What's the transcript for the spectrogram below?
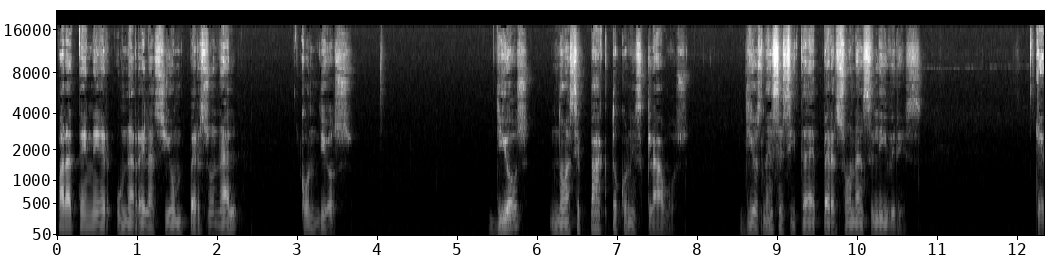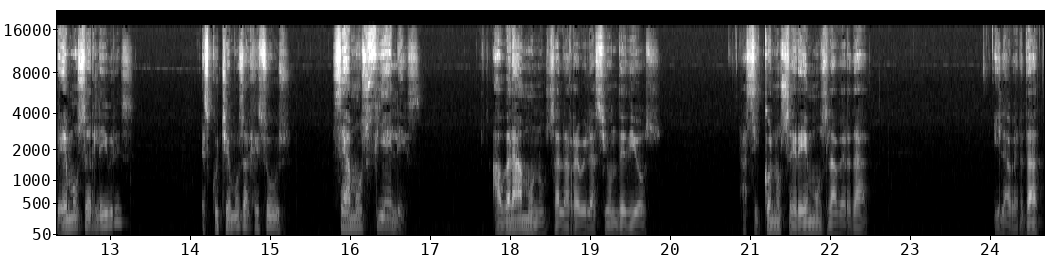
para tener una relación personal con Dios. Dios no hace pacto con esclavos. Dios necesita de personas libres. ¿Queremos ser libres? Escuchemos a Jesús, seamos fieles, abrámonos a la revelación de Dios. Así conoceremos la verdad y la verdad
